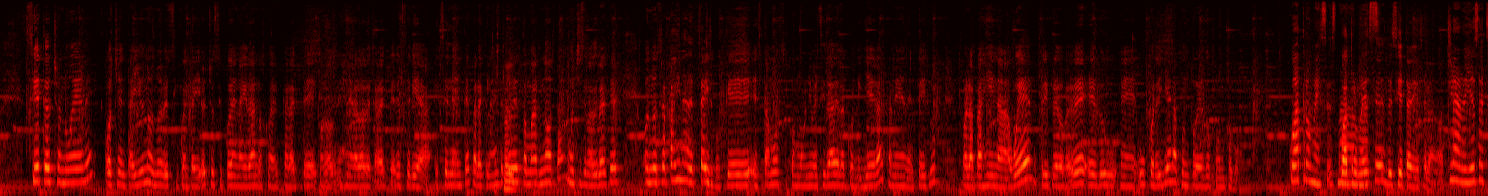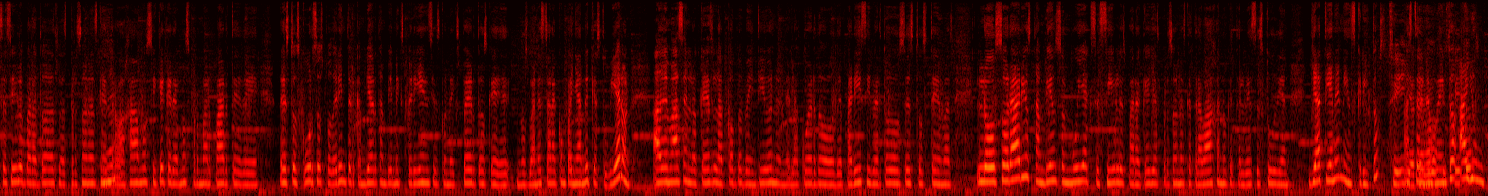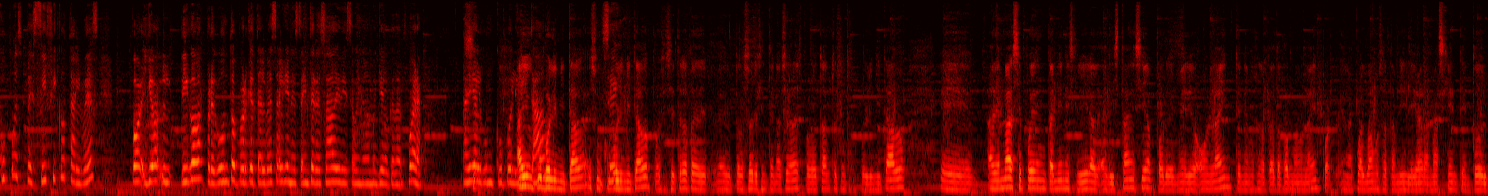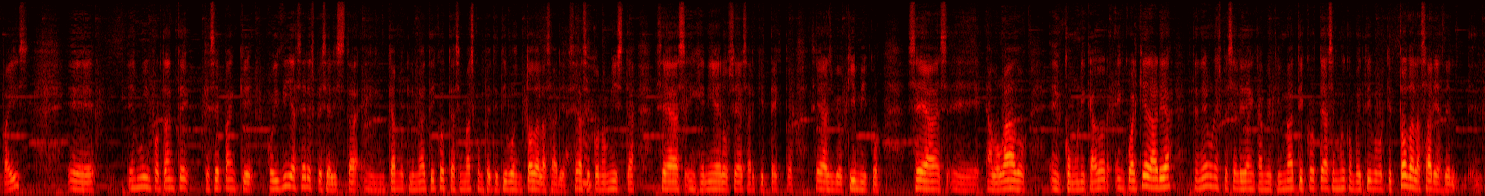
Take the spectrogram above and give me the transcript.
789-81-958, si pueden ayudarnos con el carácter, con el generador de caracteres sería excelente para que la gente pueda tomar nota, muchísimas gracias. O nuestra página de Facebook, que estamos como Universidad de la Cordillera, también en el Facebook, o la página web www.ucordillera.edu.bo. Cuatro meses, nada Cuatro meses de 7 a 10 de la noche. Claro, y es accesible para todas las personas que trabajamos y que queremos formar parte de, estos cursos, poder intercambiar también experiencias con expertos que nos van a estar acompañando y que estuvieron además en lo que es la COP21, en el Acuerdo de París y ver todos estos temas. Los horarios también son muy accesibles para aquellas personas que trabajan o que tal vez estudian. ¿Ya tienen inscritos? Sí, hasta el momento. ¿Hay un cupo específico tal vez yo digo, pregunto porque tal vez alguien está interesado y dice, hoy no me quiero quedar fuera. ¿Hay algún cupo limitado? Hay un cupo limitado, es un cupo limitado, pues se trata de, profesores internacionales, por lo tanto es un cupo limitado. Eh, además se pueden también inscribir a, distancia por el medio online, tenemos una plataforma online en la cual vamos a también llegar a más gente en todo el país. Eh, es muy importante que sepan que hoy día ser especialista en cambio climático te hace más competitivo en todas las áreas, seas economista, seas ingeniero, seas arquitecto, seas bioquímico, seas eh, abogado, eh, comunicador, en cualquier área, tener una especialidad en cambio climático te hace muy competitivo porque todas las áreas del,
